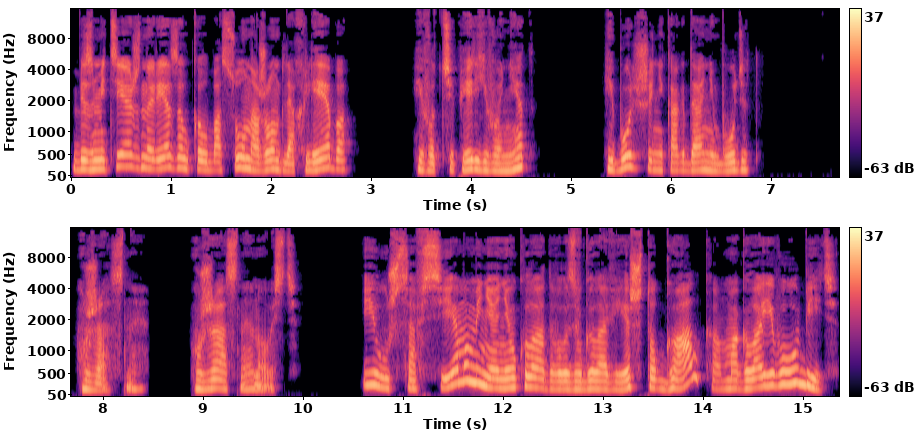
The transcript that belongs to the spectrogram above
безмятежно резал колбасу ножом для хлеба. И вот теперь его нет. И больше никогда не будет. Ужасная, ужасная новость. И уж совсем у меня не укладывалось в голове, что Галка могла его убить.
